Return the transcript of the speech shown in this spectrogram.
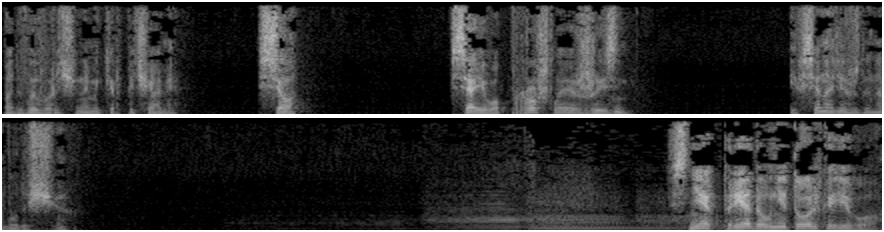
под вывороченными кирпичами. Все, вся его прошлая жизнь и все надежды на будущее. Снег предал не только его,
